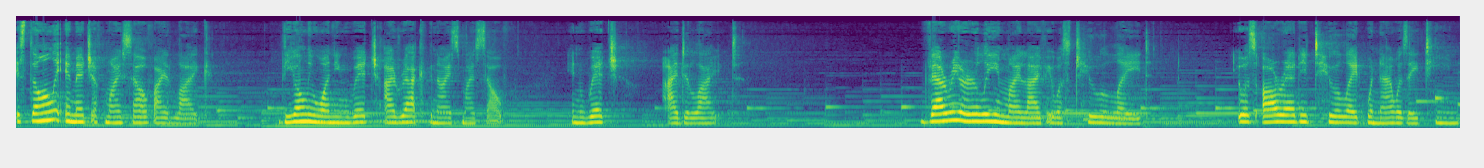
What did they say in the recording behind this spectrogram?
It's the only image of myself I like, the only one in which I recognize myself, in which I delight. Very early in my life, it was too late. It was already too late when I was 18.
